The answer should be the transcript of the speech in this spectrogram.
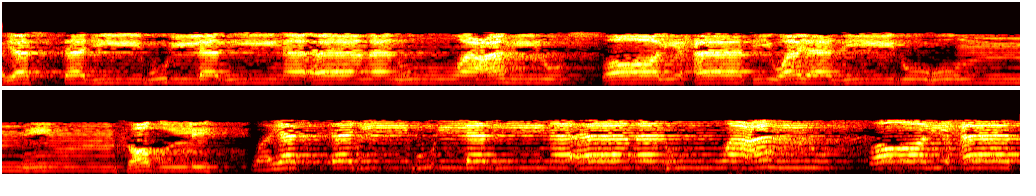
ويستجيب الذين آمنوا وعملوا الصالحات ويزيدهم من فضله. ويستجيب الذين آمنوا وعملوا الصالحات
